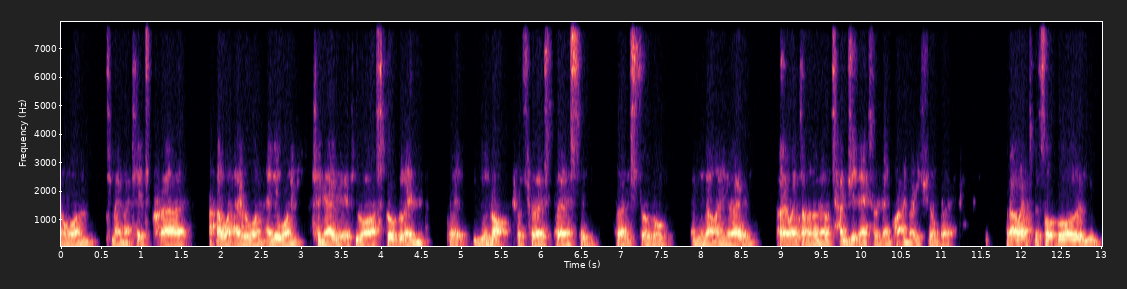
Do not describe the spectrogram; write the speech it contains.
I want to make my kids proud. I want everyone, anyone to know that if you are struggling, that you're not the first person to ever struggle and you're not on your own. I went on a little tangent there, so I'm quite emotional, but I went to the football and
